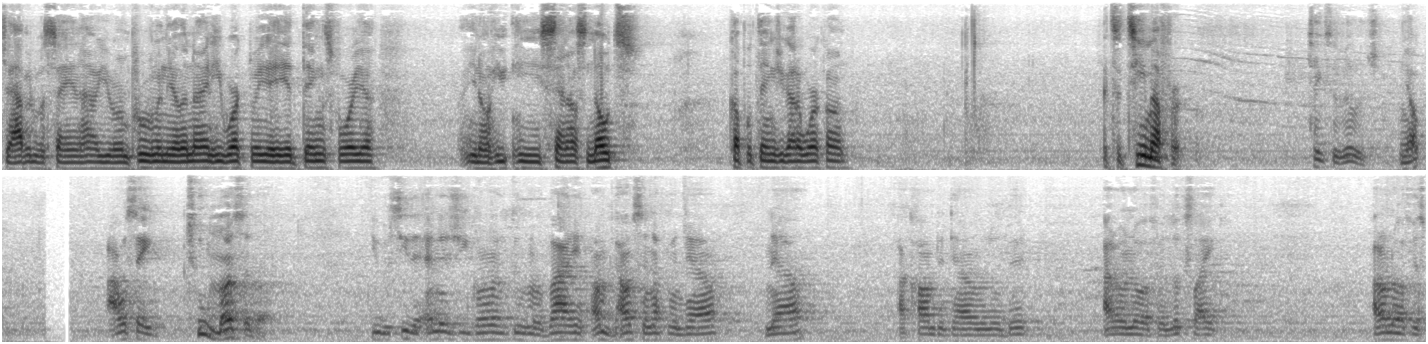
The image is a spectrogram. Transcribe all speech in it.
Javid was saying how you were improving the other night. He worked with you. He had things for you. You know, he he sent us notes, a couple things you got to work on. It's a team effort. takes a village. Yep. I would say two months ago, you would see the energy going through my body. I'm bouncing up and down. Now, I calmed it down a little bit. I don't know if it looks like, I don't know if it's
